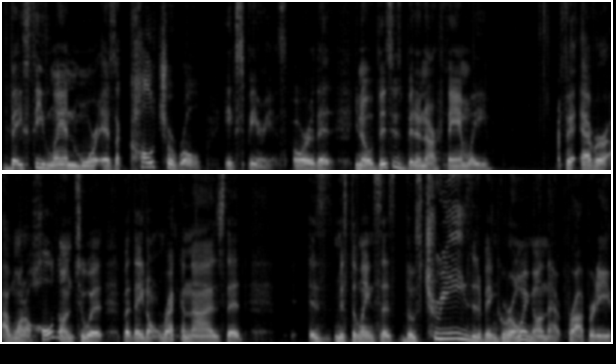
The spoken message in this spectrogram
they see land more as a cultural experience or that, you know, this has been in our family forever. I want to hold on to it, but they don't recognize that as Mr. Lane says, those trees that have been growing on that property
